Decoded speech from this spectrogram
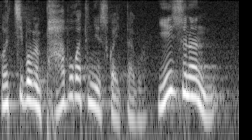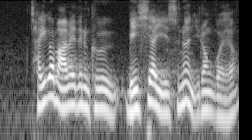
어찌 보면 바보 같은 예수가 있다고. 예수는 자기가 마음에 드는 그 메시아 예수는 이런 거예요.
